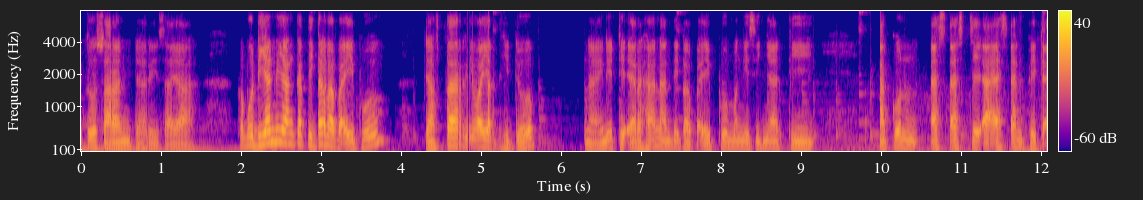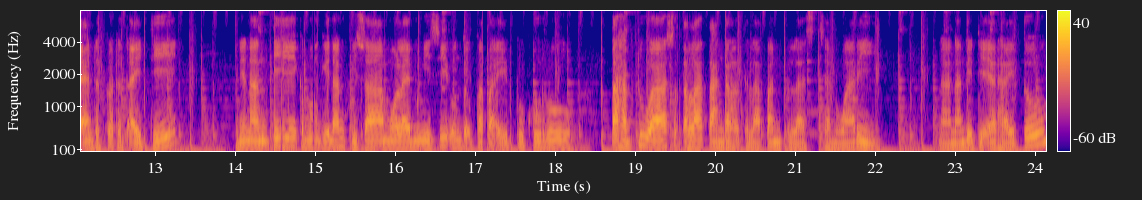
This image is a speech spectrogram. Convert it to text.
Itu saran dari saya. Kemudian yang ketiga Bapak Ibu, daftar riwayat hidup. Nah, ini di RH nanti Bapak Ibu mengisinya di akun sscasnbkn.co.id. Ini nanti kemungkinan bisa mulai mengisi untuk Bapak Ibu guru tahap 2 setelah tanggal 18 Januari. Nah, nanti di RH itu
